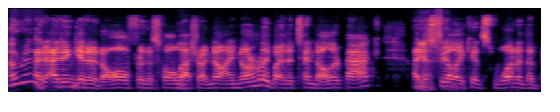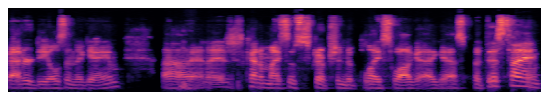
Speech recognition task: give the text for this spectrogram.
Oh, really? I, I didn't get it at all for this whole last round. No, I normally buy the ten dollar pack. I Yeah, just feel like it's one of the better deals in the game, uh, and it's just kind of my subscription to play Swaga, I guess. But this time,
